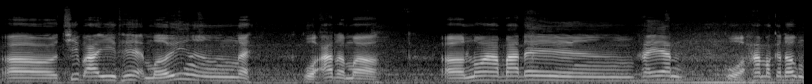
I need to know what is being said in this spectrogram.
uh, chip AI thế hệ mới ừ, này của ARM uh, loa 3D 2N của Hamakadon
